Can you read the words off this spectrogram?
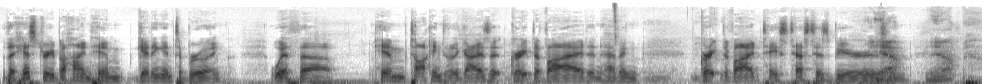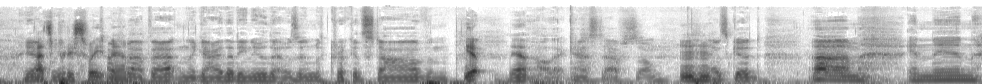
the history behind him getting into brewing with uh, him talking to the guys at Great Divide and having Great Divide taste test his beers Yeah, and yeah, yeah. That's we pretty sweet, man. About that and the guy that he knew that was in with Crooked Stave and Yep, yep. all that kind of stuff. So Mhm. that was good. Um, and then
